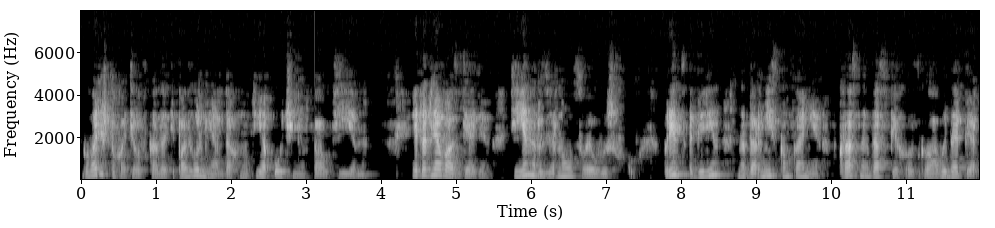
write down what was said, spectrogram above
Говори, что хотела сказать, и позволь мне отдохнуть. Я очень устал, Тиена. Это для вас, дядя. Тиена развернула свою вышивку. Принц Аберин на дарнийском коне, в красных доспехах, с головы до пят,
